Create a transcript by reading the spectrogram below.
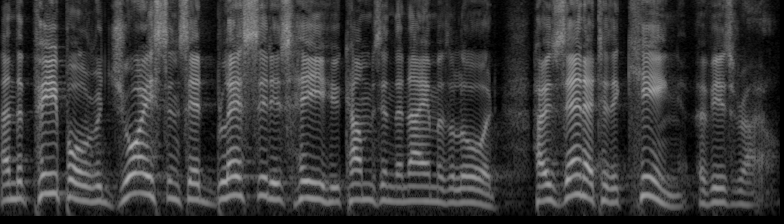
And the people rejoiced and said, Blessed is he who comes in the name of the Lord. Hosanna to the King of Israel.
